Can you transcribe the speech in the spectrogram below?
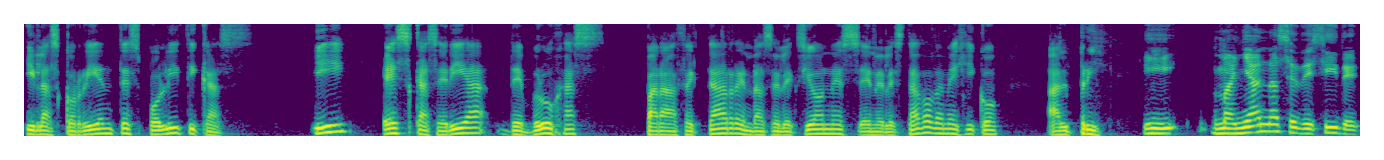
y las corrientes políticas y es cacería de brujas para afectar en las elecciones en el Estado de México al PRI. Y mañana se decide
